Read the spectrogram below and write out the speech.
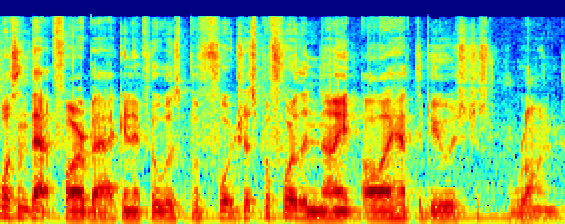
Wasn't that far back, and if it was before, just before the night, all I have to do is just run.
